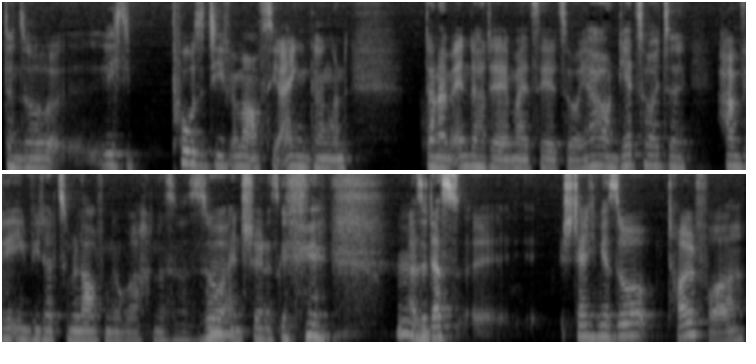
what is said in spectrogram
dann so richtig positiv immer auf sie eingegangen. Und dann am Ende hat er immer erzählt, so, ja, und jetzt heute haben wir ihn wieder zum Laufen gebracht. Und das war so ein schönes Gefühl. Also das äh, stelle ich mir so toll vor.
